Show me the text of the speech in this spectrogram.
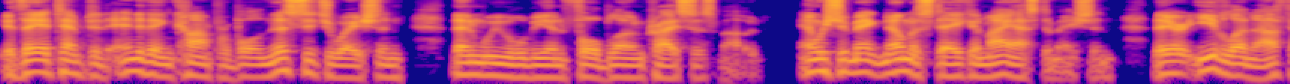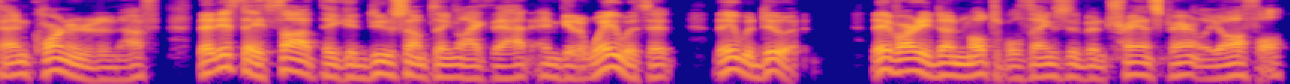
If they attempted anything comparable in this situation, then we will be in full blown crisis mode. And we should make no mistake, in my estimation, they are evil enough and cornered enough that if they thought they could do something like that and get away with it, they would do it. They've already done multiple things that have been transparently awful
